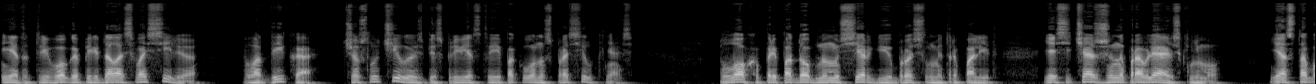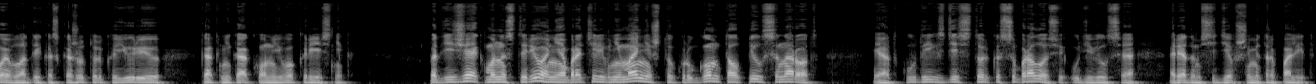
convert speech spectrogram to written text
И эта тревога передалась Василию. «Владыка, «Что случилось?» — без приветствия и поклона спросил князь. «Плохо преподобному Сергию», — бросил митрополит. «Я сейчас же направляюсь к нему. Я с тобой, владыка, скажу только Юрию, как-никак он его крестник». Подъезжая к монастырю, они обратили внимание, что кругом толпился народ. «И откуда их здесь столько собралось?» — удивился рядом сидевший митрополит.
